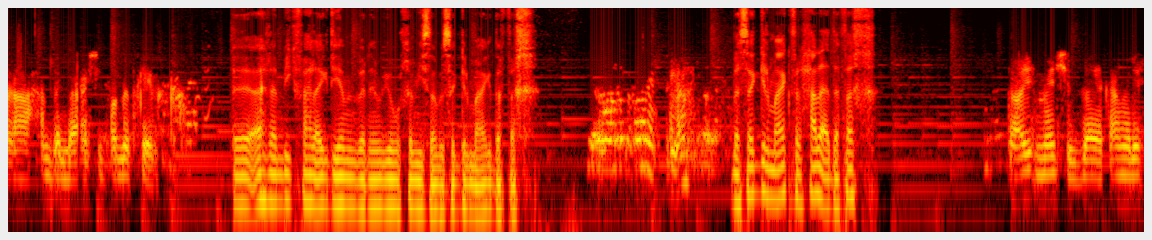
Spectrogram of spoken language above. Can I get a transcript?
الحمد لله عايشين فضل خير آه، أهلا بيك في حلقة جديدة من برنامج يوم الخميس. أنا بسجل معاك ده فخ. بسجل معاك في الحلقة ده فخ. طيب ماشي. إزيك؟ عامل إيه؟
